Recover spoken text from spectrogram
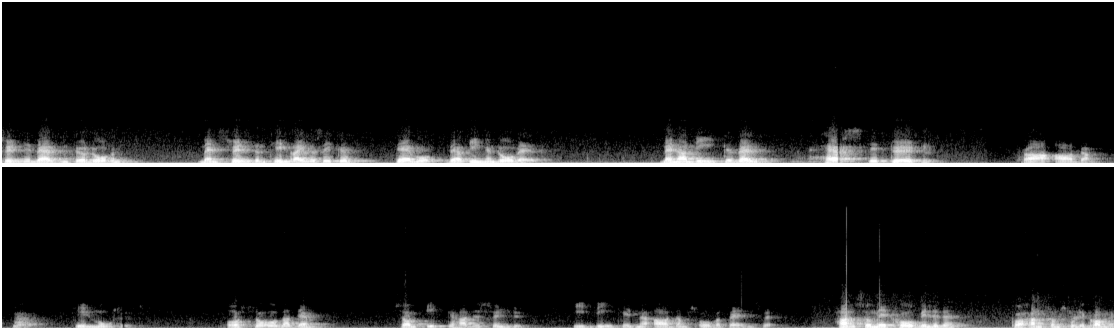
synd i verden før loven, men synden tilregnes ikke der hvor der ingen lov er. Men allikevel hersket døden fra Adam til Moses, også over dem som ikke hadde syndet, i likhet med Adams overtredelse, han som er et forbilde på han som skulle komme.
